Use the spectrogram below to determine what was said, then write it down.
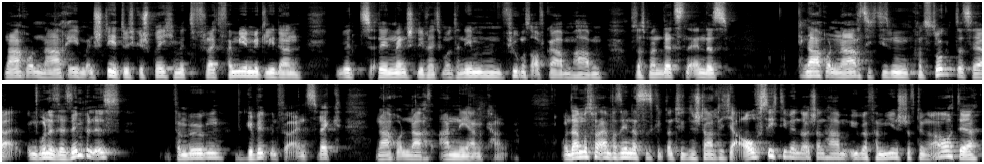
nach und nach eben entsteht, durch Gespräche mit vielleicht Familienmitgliedern, mit den Menschen, die vielleicht im Unternehmen Führungsaufgaben haben, sodass man letzten Endes nach und nach sich diesem Konstrukt, das ja im Grunde sehr simpel ist, Vermögen gewidmet für einen Zweck, nach und nach annähern kann. Und dann muss man einfach sehen, dass es gibt natürlich eine staatliche Aufsicht, die wir in Deutschland haben, über Familienstiftungen auch. Der,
